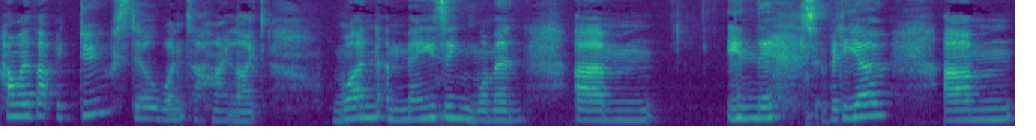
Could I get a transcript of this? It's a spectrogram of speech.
However, I do still want to highlight one amazing woman um, in this video um,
